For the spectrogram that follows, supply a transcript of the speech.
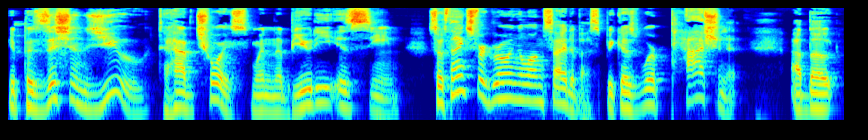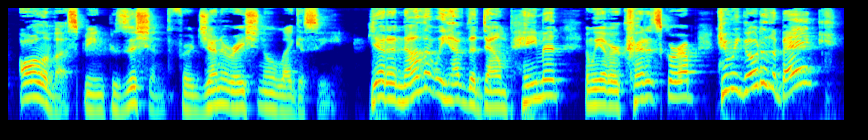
it positions you to have choice when the beauty is seen. So thanks for growing alongside of us because we're passionate about all of us being positioned for generational legacy. Yet now that we have the down payment and we have our credit score up, can we go to the bank?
